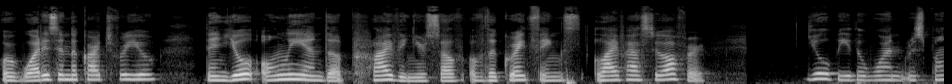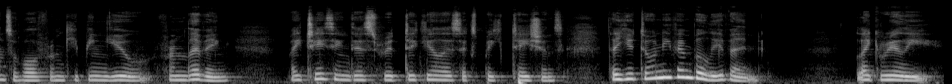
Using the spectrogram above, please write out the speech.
or what is in the cards for you, then you'll only end up depriving yourself of the great things life has to offer. You'll be the one responsible from keeping you from living by chasing these ridiculous expectations that you don't even believe in. Like, really,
